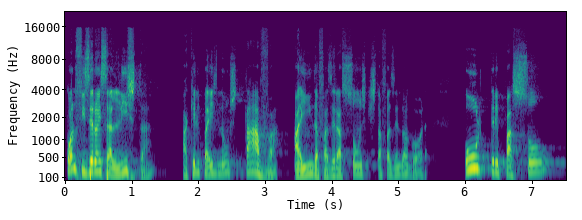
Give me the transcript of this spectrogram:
Quando fizeram essa lista, aquele país não estava ainda a fazer ações que está fazendo agora. Ultrapassou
